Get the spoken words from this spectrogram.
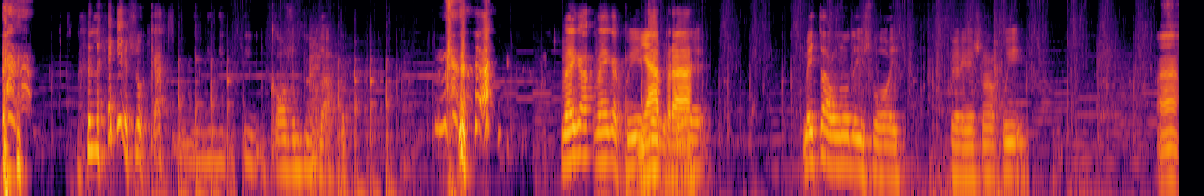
Lei è il suo cazzo di, di- di coso bugato. venga, venga qui. Mi apra. Metta uno dei suoi. Perché sennò qui, Ah,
